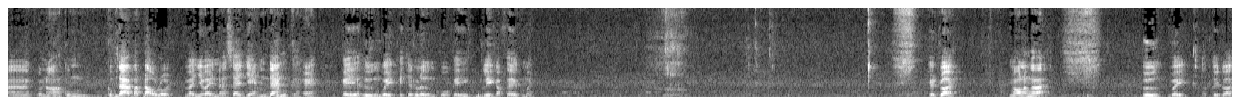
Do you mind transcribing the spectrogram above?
à, của nó cũng cũng đã bắt đầu rồi. Và như vậy nó sẽ giảm đáng kể cái hương vị cái chất lượng của cái ly cà phê của mình. Tuyệt vời. Ngon lắm các bạn. Hương vị thật tuyệt vời.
